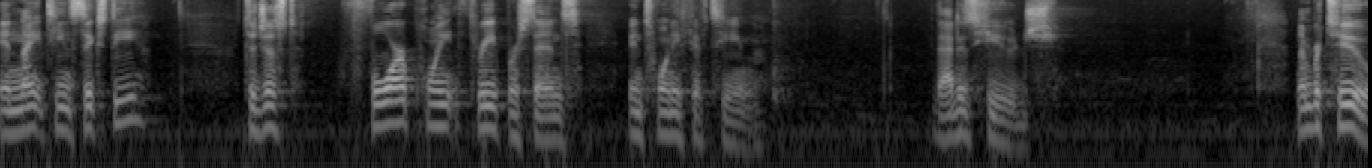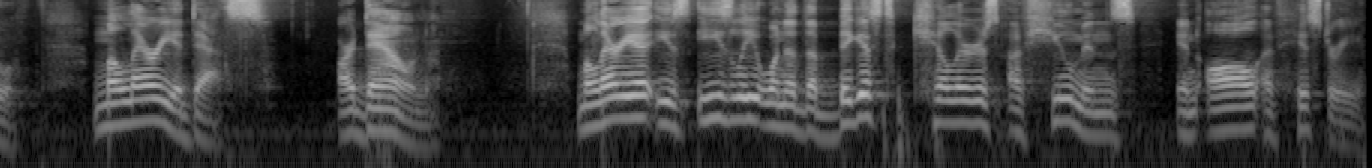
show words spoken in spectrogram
in 1960 to just 4.3% in 2015. That is huge. Number two, malaria deaths are down. Malaria is easily one of the biggest killers of humans in all of history.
